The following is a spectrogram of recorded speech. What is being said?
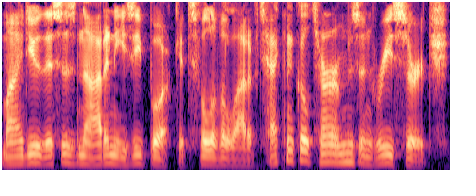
Mind you, this is not an easy book. It's full of a lot of technical terms and research.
